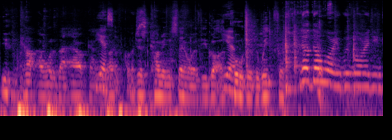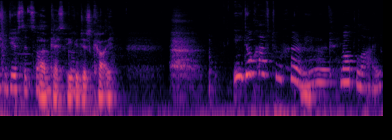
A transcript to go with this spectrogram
You can cut all of that out, Gary. Yes, right? of course. Just come in and say, "Oh, have you got a Yeah. quarter of the week for us?" No, don't worry. We've already introduced it, so I'm okay, just you can just cut it. You don't have to hurry. Mm. We're not live.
